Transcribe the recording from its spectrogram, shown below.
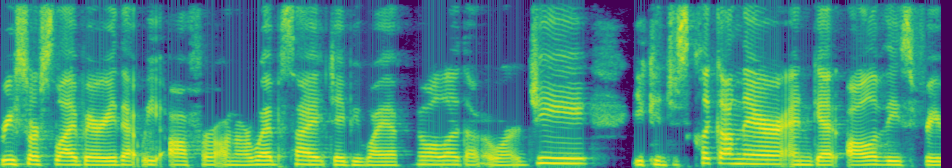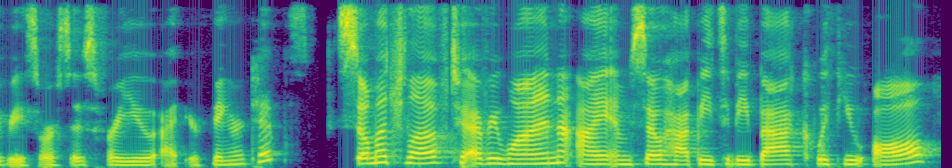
resource library that we offer on our website, jbyfnola.org. You can just click on there and get all of these free resources for you at your fingertips. So much love to everyone. I am so happy to be back with you all.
